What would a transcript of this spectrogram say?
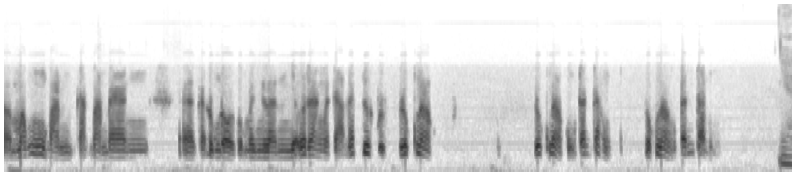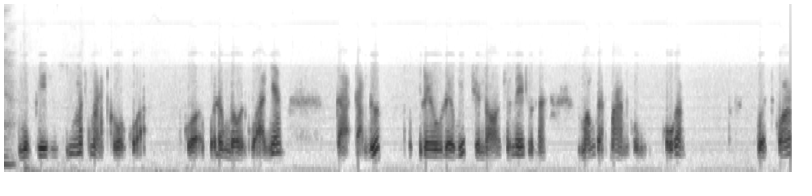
uh, mong bạn các bạn bè uh, các đồng đội của mình là nhớ rằng là cả đất nước lúc nào lúc nào cũng trân trọng lúc nào cũng trân trọng yeah. những cái mất mát của của của của đồng đội của anh em cả cả nước đều đều biết chuyện đó cho nên là mong các bạn cũng cố gắng vượt qua.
